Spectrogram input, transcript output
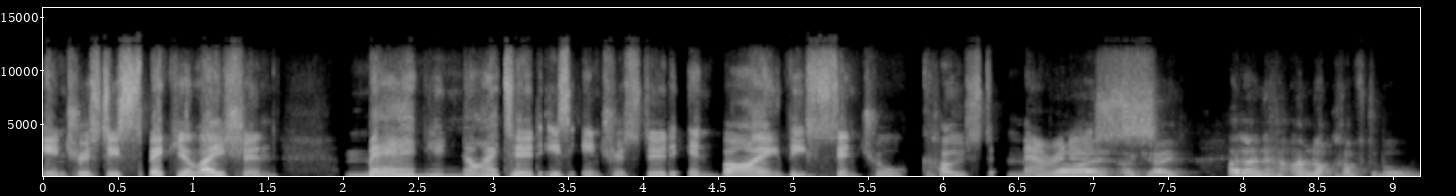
interest is speculation. Man United is interested in buying the Central Coast Mariners. Right. Okay. I don't know. I'm not comfortable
